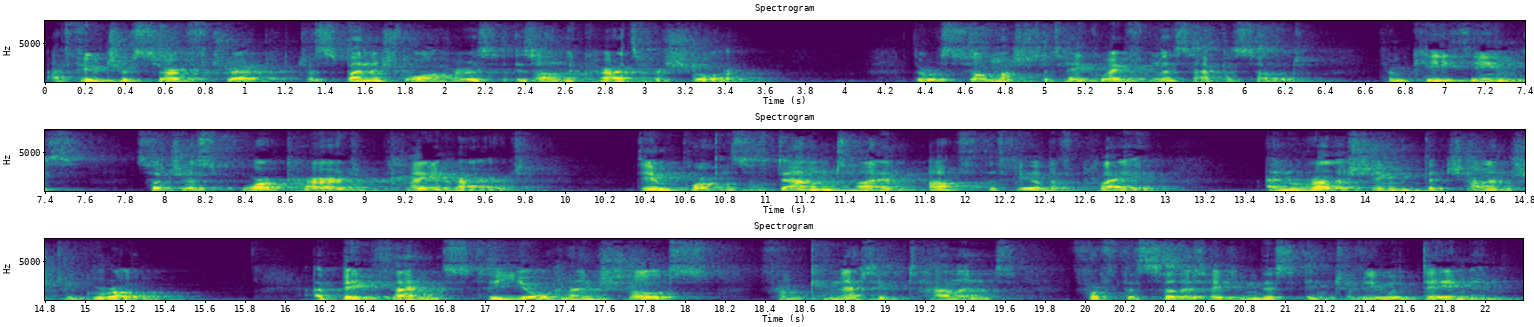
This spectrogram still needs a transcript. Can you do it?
A future surf trip to Spanish waters is on the cards for sure. There was so much to take away from this episode, from key themes such as work hard, play hard, the importance of downtime off the field of play, and relishing the challenge to grow. A big thanks to Johan Schultz from Kinetic Talent for facilitating this interview with Damian.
